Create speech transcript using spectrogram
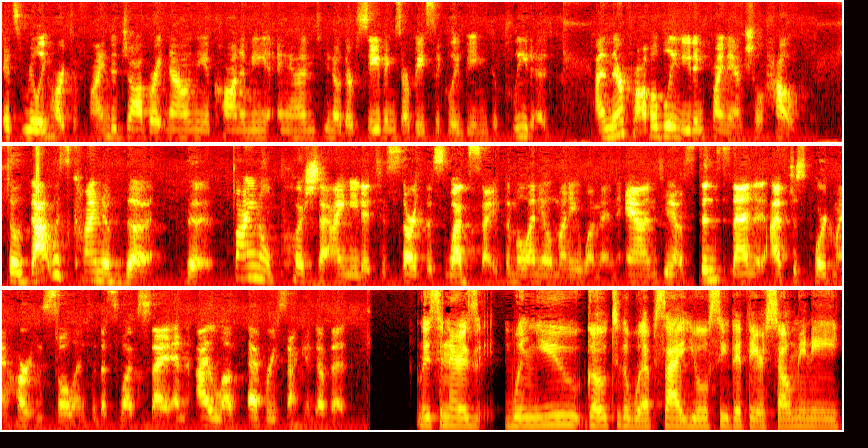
It's really hard to find a job right now in the economy, and you know their savings are basically being depleted, and they're probably needing financial help. So that was kind of the the final push that I needed to start this website, the Millennial Money Woman. And you know, since then, I've just poured my heart and soul into this website, and I love every second of it listeners when you go to the website you'll see that there are so many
